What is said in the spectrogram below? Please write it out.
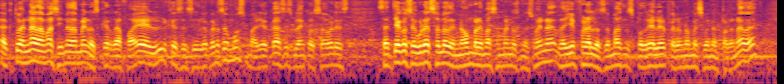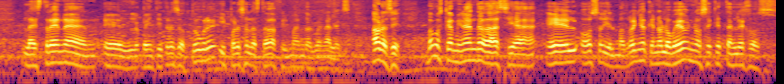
actúa nada más y nada menos que Rafael, que ese sí lo conocemos, Mario Casas, Blanco Sobres, Santiago Segura, solo de nombre más o menos me suena, de ahí en fuera los demás los podría leer, pero no me suenan para nada. La estrenan el 23 de octubre y por eso la estaba filmando el buen Alex. Ahora sí, vamos caminando hacia el oso y el madroño, que no lo veo, no sé qué tan lejos.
